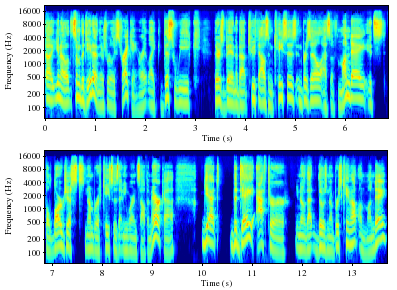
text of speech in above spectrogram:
Uh, you know, some of the data in there is really striking, right? Like this week, there's been about 2,000 cases in Brazil as of Monday. It's the largest number of cases anywhere in South America. Yet the day after, you know, that those numbers came out on Monday,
